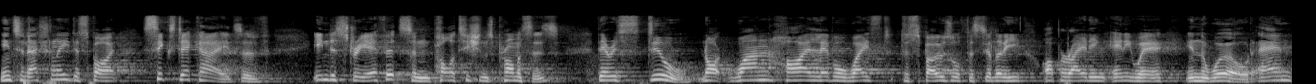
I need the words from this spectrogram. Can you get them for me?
Internationally, despite six decades of industry efforts and politicians' promises, there is still not one high level waste disposal facility operating anywhere in the world, and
